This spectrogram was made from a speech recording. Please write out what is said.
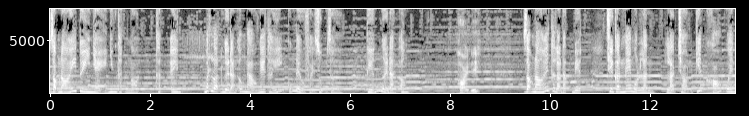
Giọng nói tuy nhẹ nhưng thật ngọt, thật êm. Bất luận người đàn ông nào nghe thấy cũng đều phải rụng rời. Tiếng người đàn ông. Hỏi đi. Giọng nói thật là đặc biệt. Chỉ cần nghe một lần là chọn kiếp khó quên.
